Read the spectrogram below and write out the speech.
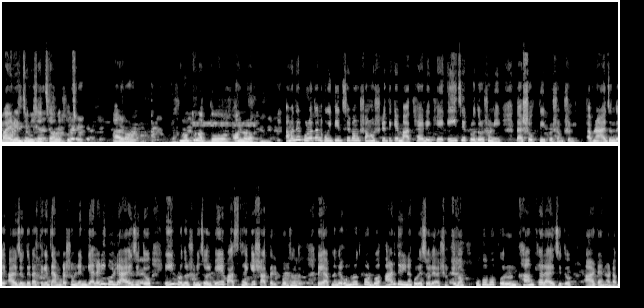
বাইরের জিনিস আছে অনেক কিছু। আর নতুনত্ব অন্যরকম। আমাদের পুরাতন ঐতিহ্য এবং সংস্কৃতিকে মাথায় রেখে এই যে প্রদর্শনী তা সত্যিই প্রশংসনীয়। আপনার আয়োজনদের, আয়োজকদের কাছ থেকে যেমনটা শুনলেন, গ্যালারি গোল্ডে আয়োজিত এই প্রদর্শনী চলবে পাঁচ থেকে সাত তারিখ পর্যন্ত। তাই আপনাদের অনুরোধ করব, আর দেরি না করে চলে আসুন এবং উপভোগ করুন খামখেয়াল আয়োজিত art and autumn.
